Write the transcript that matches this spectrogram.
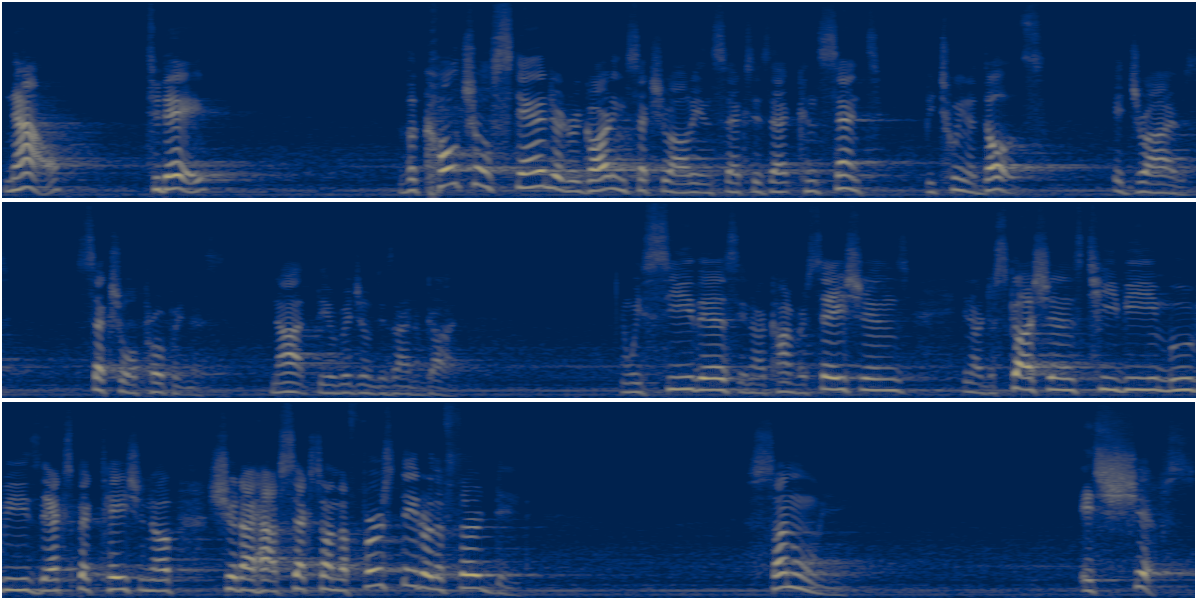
Now, today, the cultural standard regarding sexuality and sex is that consent between adults, it drives sexual appropriateness, not the original design of God. And we see this in our conversations, in our discussions, TV, movies, the expectation of should I have sex on the first date or the third date? Suddenly, it shifts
